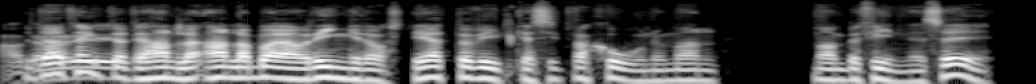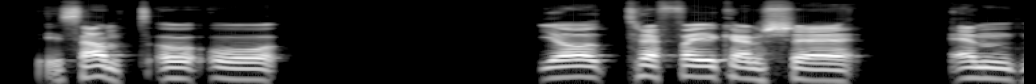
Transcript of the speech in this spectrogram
Ja, det där tänkte jag att det handlar, handlar bara om ringrostighet och vilka situationer man, man befinner sig i. Det är sant. Och, och jag träffar ju kanske en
